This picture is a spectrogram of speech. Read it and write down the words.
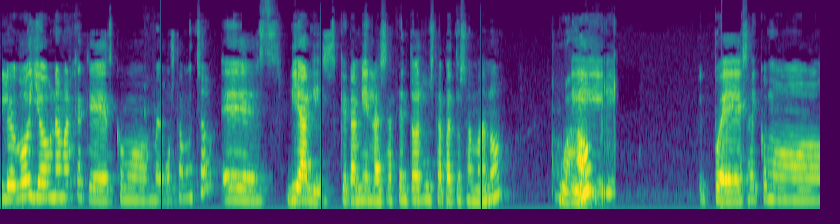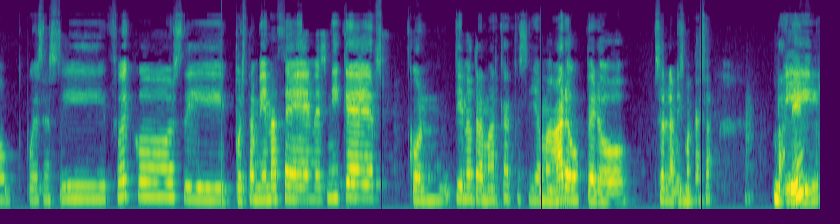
y luego yo una marca que es como me gusta mucho es Vialis, que también las hacen todos los zapatos a mano. Wow. Y pues hay como pues así zuecos y pues también hacen sneakers con tiene otra marca que se llama Aro, pero son la misma casa. Vale. Y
